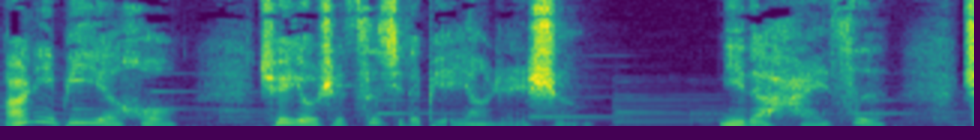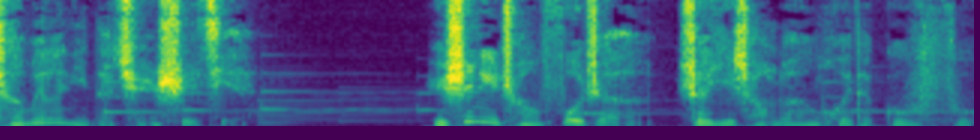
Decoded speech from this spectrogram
而你毕业后，却有着自己的别样人生。你的孩子成为了你的全世界，于是你重复着这一场轮回的辜负。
